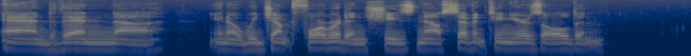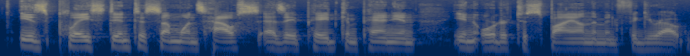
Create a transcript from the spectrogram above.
And then, uh, you know, we jump forward, and she's now 17 years old and is placed into someone's house as a paid companion in order to spy on them and figure out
